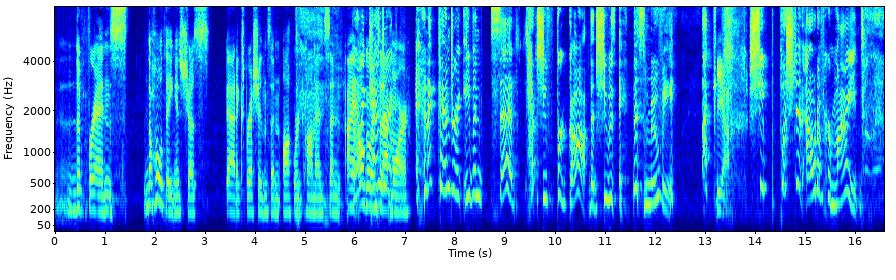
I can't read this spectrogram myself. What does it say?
the friends the whole thing is just bad expressions and awkward comments and I, i'll go into that Kendrick- more. Anna Kendrick even said that she forgot that she was in this movie. Yeah. She pushed it out of her mind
